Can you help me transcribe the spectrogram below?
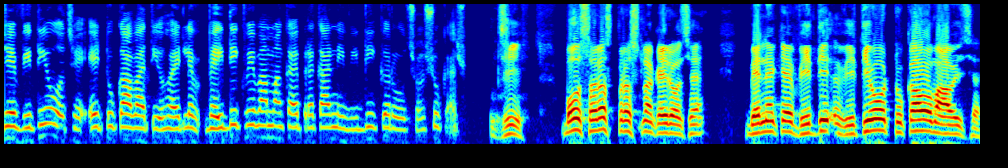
જે વિધિઓ છે એ ટૂંકાવાતી હોય. એટલે વૈદિક વિવાહમાં કઈ પ્રકારની વિધિ કરો છો? શું કહેશો? જી. બહુ સરસ પ્રશ્ન કર્યો છે. બેને કે વિધિ વિધિઓ ટૂંકાવવામાં આવી છે.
